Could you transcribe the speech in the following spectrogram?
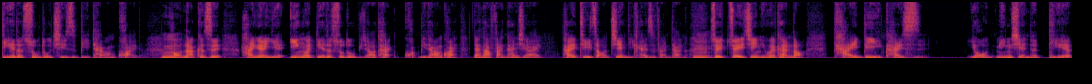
跌的速度其实比台湾快的，好，那可是韩元也因为跌的速度比较太快，比台湾快，但它反弹起来，它也提早见底开始反弹了，嗯，所以最近你会看到台币开始有明显的跌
